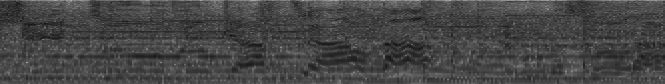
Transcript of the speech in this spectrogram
し続けたんだ。夜の空。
